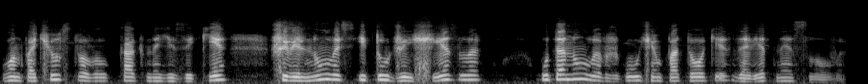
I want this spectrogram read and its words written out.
Он почувствовал, как на языке шевельнулась и тут же исчезла утонуло в жгучем потоке заветное слово.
